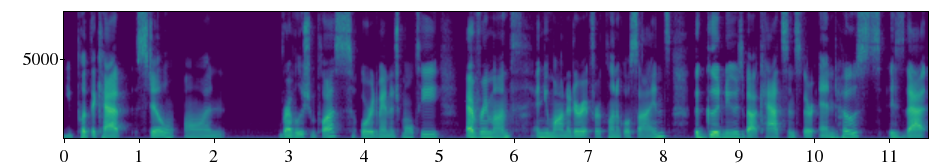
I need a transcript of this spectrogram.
you put the cat still on Revolution Plus or Advantage Multi every month and you monitor it for clinical signs. The good news about cats, since they're end hosts, is that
